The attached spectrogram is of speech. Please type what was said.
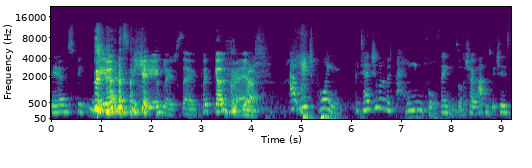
they don't speak they don't speak any English, so but go for it. Yeah. At which point, potentially one of the most painful things on the show happens, which is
